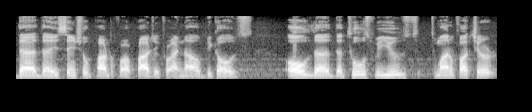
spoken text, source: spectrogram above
the, the essential part of our project right now because all the, the tools we used to manufacture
